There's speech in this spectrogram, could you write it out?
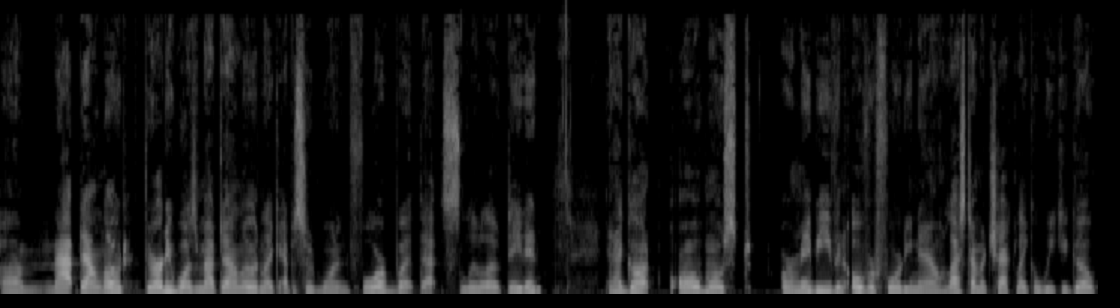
um, map download. There already was a map download like episode 1 and 4, but that's a little outdated. And I got almost, or maybe even over 40 now. Last time I checked, like a week ago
